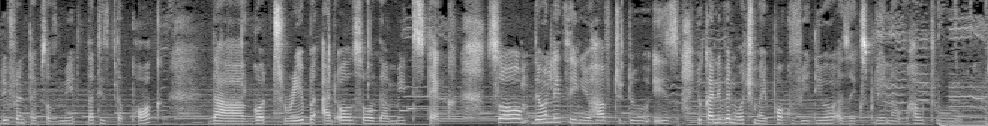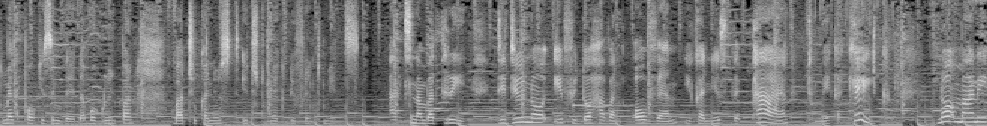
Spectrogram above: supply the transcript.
different types of meat. That is the pork, the goat rib, and also the meat steak. So the only thing you have to do is you can even watch my pork video as I explain of how to make pork using the double grill pan, but you can use it to make different meats. At number three, did you know if you don't have an oven, you can use the pan to make a cake? No money,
